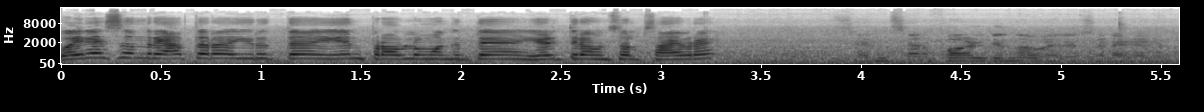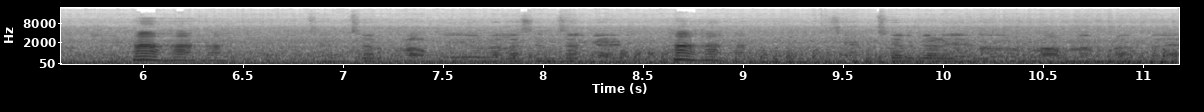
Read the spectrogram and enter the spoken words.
ವೈರಸ್ ಅಂದ್ರೆ ಯಾವ ಥರ ಇರುತ್ತೆ ಏನು ಪ್ರಾಬ್ಲಮ್ ಆಗುತ್ತೆ ಹೇಳ್ತೀರಾ ಒಂದು ಸ್ವಲ್ಪ ಸಾವಿರ ಸೆನ್ಸರ್ ಫಾಲ್ಟ್ ಇಂದ ವೈರಸ್ ಅಟ್ಯಾಕ್ ಆಗುತ್ತೆ. ಹಾಂ ಹಾಂ ಹಾಂ. ಸೆನ್ಸರ್ ಪ್ರಾಬ್ಲಮ್ ಇವೆಲ್ಲ ಸೆನ್ಸರ್ ಗಾಡಿ ಹಾಂ ಹಾಂ ಹಾಂ. ಸೆನ್ಸರ್ಗಳು ಏನಾದರೂ ಪ್ರಾಬ್ಲಮ್ ಬಂದರೆ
